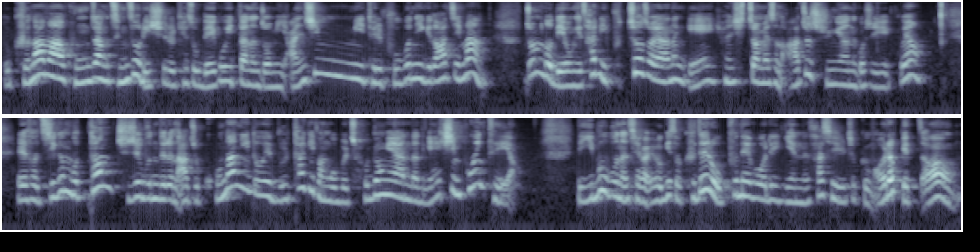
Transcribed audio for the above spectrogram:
또 그나마 공장 증설 이슈를 계속 내고 있다는 점이 안심이 될 부분이기도 하지만 좀 더 내용이 살이 붙여져야 하는 게 현 시점에서는 아주 중요한 것이겠고요. 그래서 지금부턴 주주분들은 아주 고난이도의 물타기 방법을 적용해야 한다는 게 핵심 포인트예요. 근데 이 부분은 제가 여기서 그대로 오픈해버리기에는 사실 조금 어렵겠죠.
